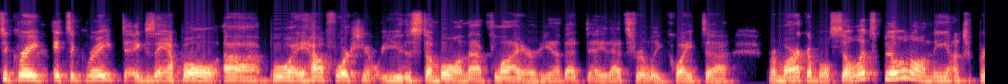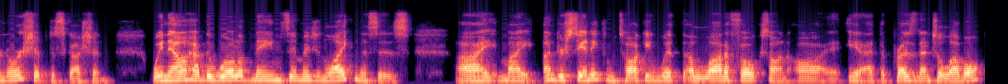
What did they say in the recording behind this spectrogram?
it's a great it's a great example uh boy how fortunate were you to stumble on that flyer you know that day. That's really quite uh remarkable. So let's build on the entrepreneurship discussion. We now have the world of names image and likenesses. I my understanding from talking with a lot of folks on uh, at the presidential level,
